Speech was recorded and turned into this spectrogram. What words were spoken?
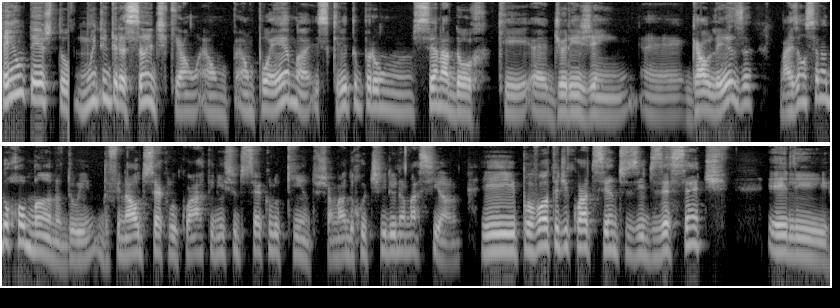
Tem um texto muito interessante, que é um, é um, é um poema escrito por um senador que é de origem é, gaulesa, mas é um senador romano do, do final do século IV início do século V, chamado Rutilio Namaciano. E por volta de 417, ele,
